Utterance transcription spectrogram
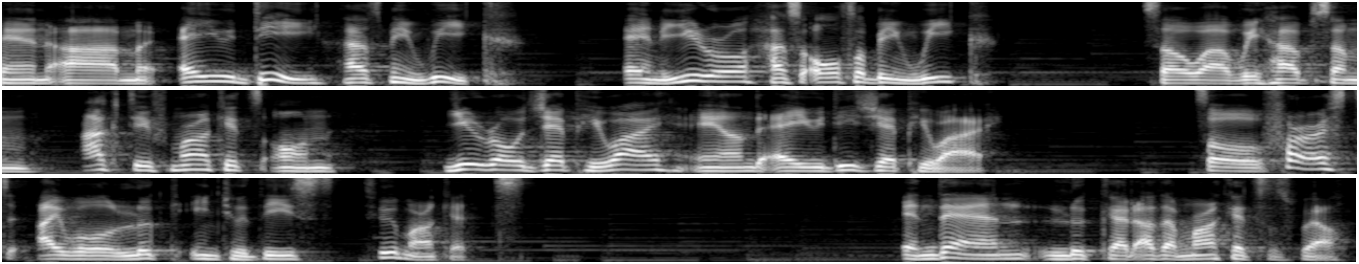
And um, AUD has been weak, and Euro has also been weak. So uh, we have some active markets on Euro JPY and AUD JPY. So first, I will look into these two markets. And then look at other markets as well.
